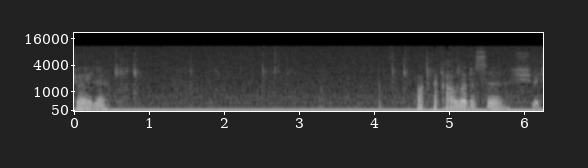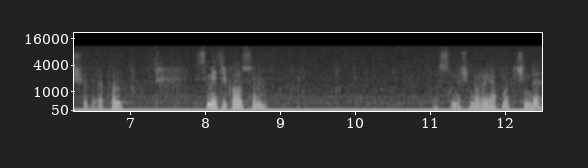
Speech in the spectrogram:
şöyle Pakta kablo arası şöyle şöyle yapalım. Simetrik olsun. Aslında şimdi orayı yapmak için de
